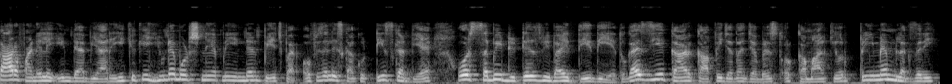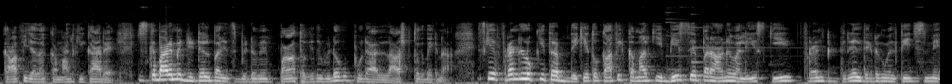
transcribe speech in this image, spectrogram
कार फाइनली इंडिया भी आ रही है, क्योंकि हिंडे मोटर्स ने अपने इंडियन पेज पर ऑफिशियली इस कार को टीज कर दिया है और सभी डिटेल्स भी भाई दे दी है। तो गैस ये कार काफ़ी ज़्यादा ज़बरदस्त और कमाल की और प्रीमियम लग्जरी काफ़ी ज़्यादा कमाल की कार है। जिसके बारे में डिटेल पर इस वीडियो में बात होगी तो वीडियो को पूरा लास्ट तक देखना। इसके फ्रंट लुक की तरफ़ देखिए तो काफ़ी कमाल की बीस से पर आने वाली इसकी फ्रंट ग्रिल देखने को मिलती है, जिसमें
